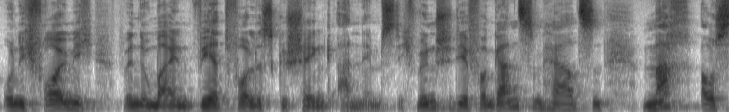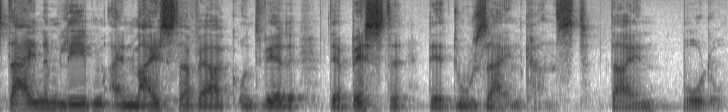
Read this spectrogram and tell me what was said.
und ich freue mich, wenn du mein wertvolles Geschenk annimmst. Ich wünsche dir von ganzem Herzen, mach aus deinem Leben ein Meisterwerk und werde der Beste, der du sein kannst. Dein Bodo.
